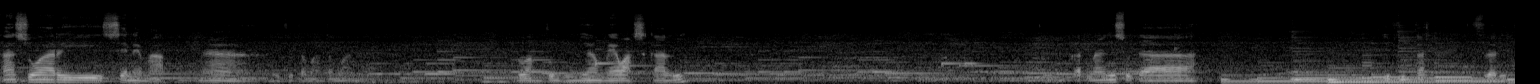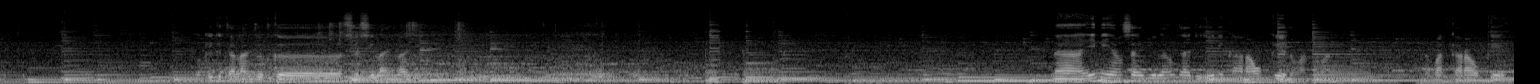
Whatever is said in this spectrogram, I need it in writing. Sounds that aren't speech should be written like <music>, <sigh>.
Kasuari Cinema. Nah itu teman-teman. Ruang tunggunya mewah sekali. Karena ini sudah diputar sudah ditutup Oke kita lanjut ke sesi lain lagi. Nah ini yang saya bilang tadi ini karaoke teman-teman. Tempat karaoke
